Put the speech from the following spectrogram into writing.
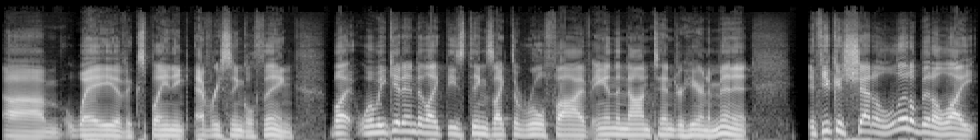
um, way of explaining every single thing, but when we get into like these things like the rule five and the non tender here in a minute, if you could shed a little bit of light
